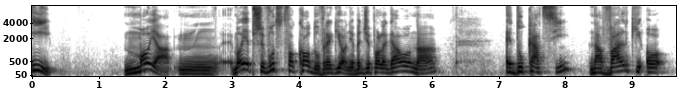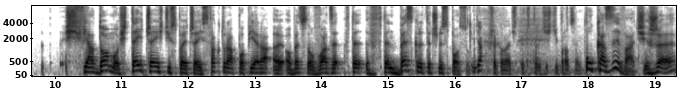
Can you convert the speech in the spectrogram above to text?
I moja, mm, moje przywództwo kodu w regionie będzie polegało na edukacji, na walki o świadomość tej części społeczeństwa, która popiera e, obecną władzę w ten, w ten bezkrytyczny sposób. Jak przekonać te 40%? Ukazywać, że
